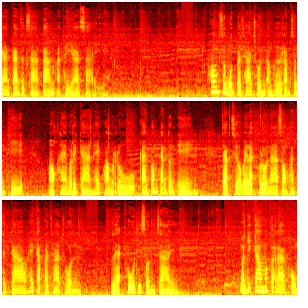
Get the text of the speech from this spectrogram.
งานการศึกษาตามอัธยาศัย ห้องสมุดประชาชนอำเภอรำสนธิออกให้บริการให้ความรู้การป้องกันตนเอง จากเชื้อไวรัสโคโรนา 2019 ให้กับประชาชน และผู้ที่สนใจ วันที่ 9 มกราคม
